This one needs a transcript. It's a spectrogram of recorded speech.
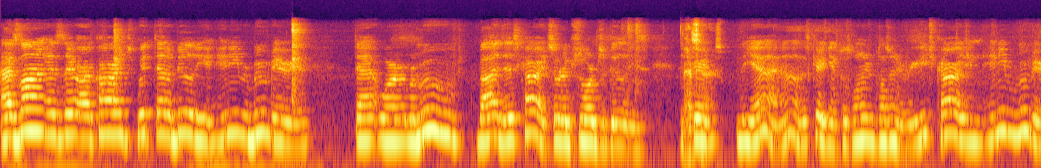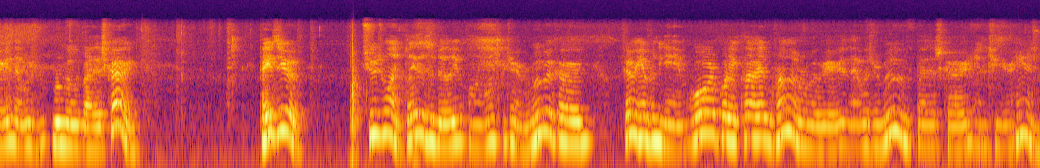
As long as there are cards with that ability in any removed area that were removed by this card, so it absorbs abilities. This That's card- nice. Yeah, I know. This card gains plus 100 plus 100 for each card in any removed area that was removed by this card. Pay zero. Choose one. Play this ability only once per turn. Remove a card from your hand from the game, or put a card from the removed area that was removed by this card into your hand.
